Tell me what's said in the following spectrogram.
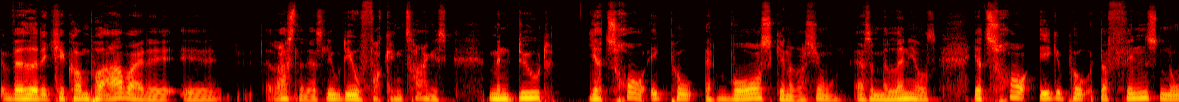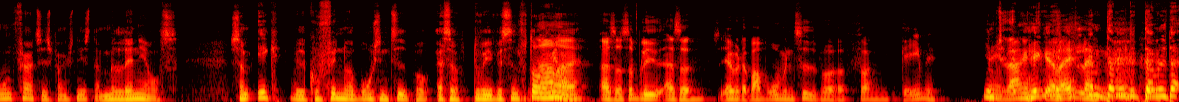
hvad hedder det, kan komme på arbejde øh, resten af deres liv, det er jo fucking tragisk. Men dude, jeg tror ikke på, at vores generation, altså millennials, jeg tror ikke på, at der findes nogen førtidspensionister, millennials, som ikke vil kunne finde noget at bruge sin tid på. Altså, du ved, ved siden, forstår nej, hvad jeg mener? nej. Altså, så bliver, altså, jeg vil da bare bruge min tid på at fucking game. Jamen, Jamen, lang, ikke? Eller et eller Jamen, andet. der, vil, der vil der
